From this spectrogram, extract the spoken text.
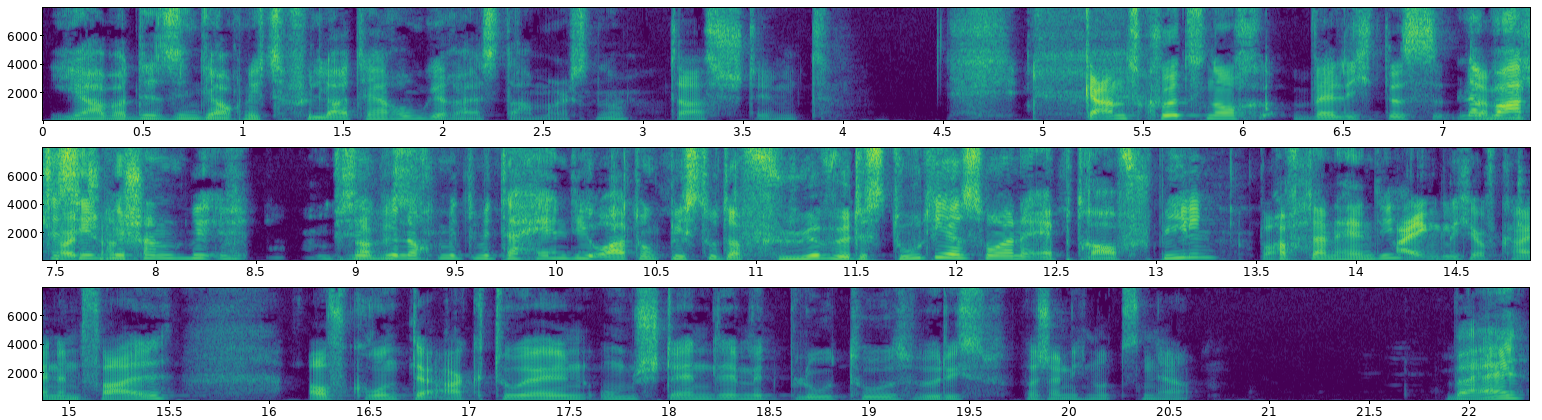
Ja, aber da sind ja auch nicht so viele Leute herumgereist damals, ne? Das stimmt. Ganz kurz noch, weil ich das. Na warte, sind wir schon, sind wir noch mit, mit der Handyortung? Bist du dafür? Würdest du dir so eine App draufspielen Boah, auf dein Handy? Eigentlich auf keinen Fall. Aufgrund der aktuellen Umstände mit Bluetooth würde ich es wahrscheinlich nutzen, ja. Weil?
